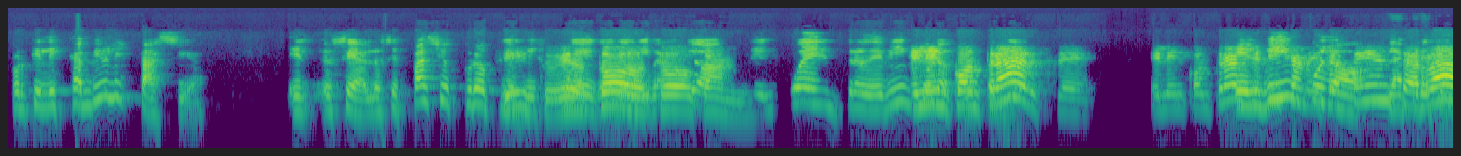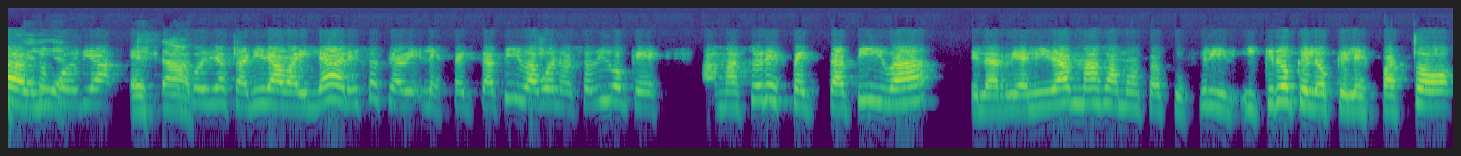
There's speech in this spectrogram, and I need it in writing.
porque les cambió el espacio. o sea, los espacios propios de juego, de diversión, de encuentro, de vínculo. El encontrarse, el encontrarse, el vínculo, estoy encerrada, yo podría, yo podría, salir a bailar, esa la expectativa, bueno, yo digo que a mayor expectativa de la realidad más vamos a sufrir. Y creo que lo que les pasó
